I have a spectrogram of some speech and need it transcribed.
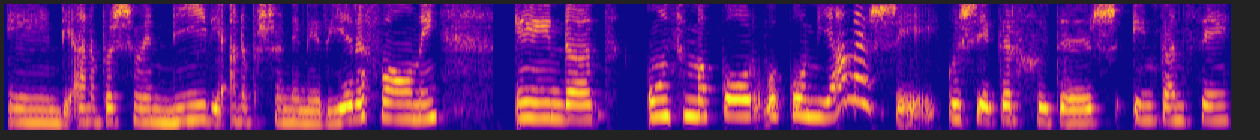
en die ander persoon nie die ander persoon in die rede val nie en dat ons vir mekaar ook kon jammer sê oor seker goeders en kan sê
